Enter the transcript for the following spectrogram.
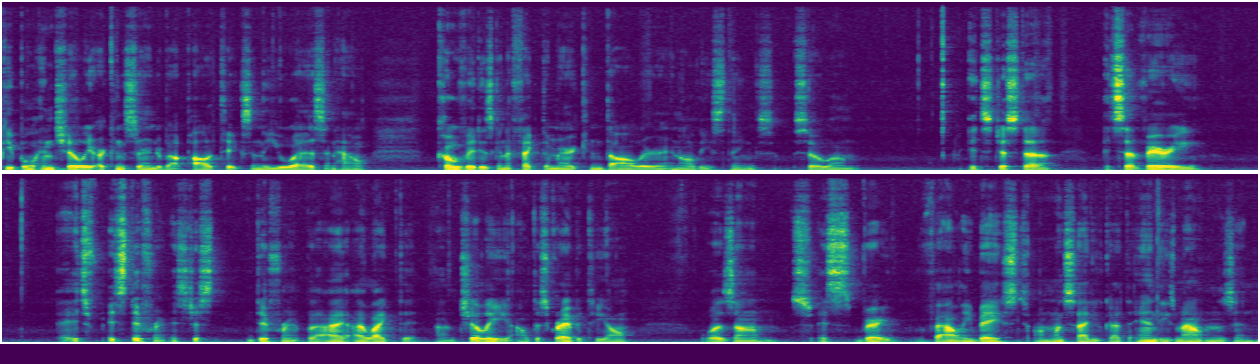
people in Chile are concerned about politics in the U.S. and how COVID is going to affect the American dollar and all these things. So um, it's just a, it's a very, it's it's different. It's just different, but I I liked it. Um, Chile, I'll describe it to y'all. Was um, it's very valley based. On one side, you've got the Andes Mountains, and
